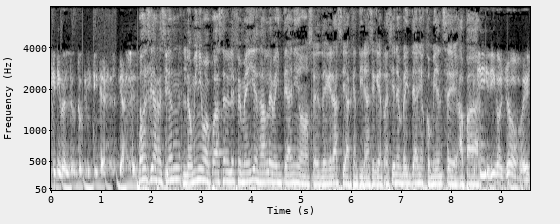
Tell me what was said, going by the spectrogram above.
¿qué nivel de autocrítica es que hacen? Vos decías recién, lo mínimo que puede hacer el FMI es darle 20 años eh, de gracia a Argentina, así que recién en 20 años comience a pagar. Sí, digo yo, es,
